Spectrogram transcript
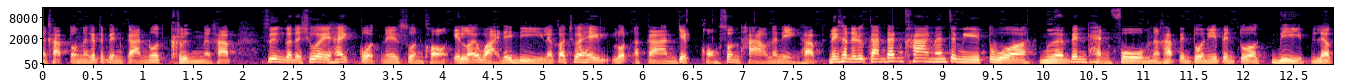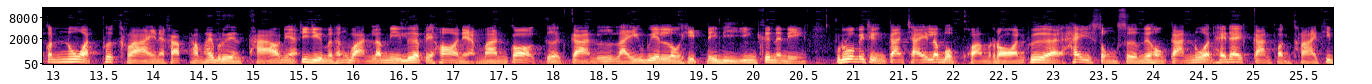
นะครับตรงนั้นก็จะเป็นการนวดคลึงนะครับ ซึ่งก็จะช่วยให้กดในส่วนของเอ็นร้อยหวายได้ดี แล้วก็ช่วยให้ลดอาการเจ็บของส้นเท้านั่นเองครับในขณะเดียวกันด้านข้างนั้นจะมีตัวเหมือนเป็นแผ่นโฟมนะครับเป็นตัวนี้เป็นตัวบีบแล้วก็นวดเพื่อคลายนะครับทำให้บริเวณเท้าเนี่ยที่ยืนมาทั้งวัน แล้วมีเลือดไปห่อเนี่ยมันก็เกิดการไหลเวียนโลหิตได้ดียิ่งขึ้นนั่นเองรวมไปถึงการใช้ระบบความร้อนเพื่อให้ส่งเสริมเรื่องของการนวดให้ได้การผ่อนคลายที่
